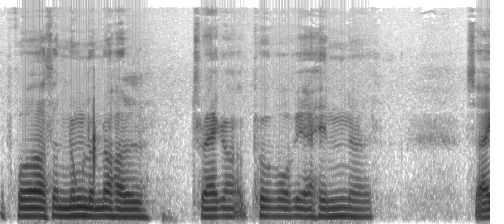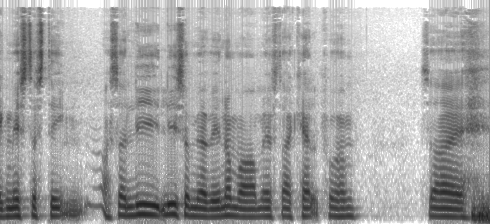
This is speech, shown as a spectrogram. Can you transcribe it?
og prøve sådan nogenlunde at holde tracker på, hvor vi er henne, og, så jeg ikke mister stenen. Og så lige, lige som jeg vender mig om, efter at have kaldt på ham, så øh,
